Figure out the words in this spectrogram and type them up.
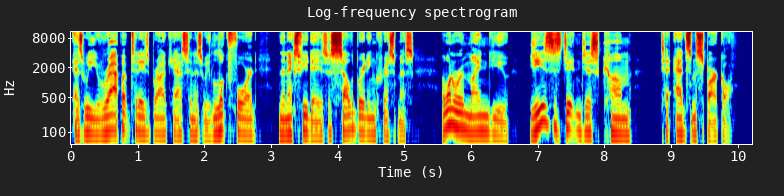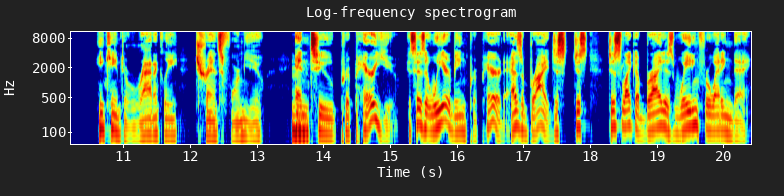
as we wrap up today's broadcast and as we look forward in the next few days to celebrating Christmas, I want to remind you Jesus didn't just come to add some sparkle. He came to radically transform you and to prepare you. It says that we are being prepared as a bride, just just just like a bride is waiting for wedding day.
